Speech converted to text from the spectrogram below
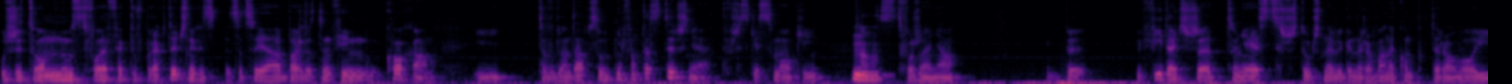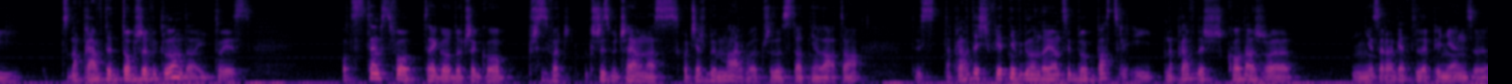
użyto mnóstwo efektów praktycznych, za co ja bardzo ten film kocham. I to wygląda absolutnie fantastycznie. Te wszystkie smoki, No. stworzenia. Jakby widać, że to nie jest sztuczne, wygenerowane komputerowo i to naprawdę dobrze wygląda. I to jest odstępstwo od tego, do czego przyzwa- przyzwyczają nas chociażby Marvel przez ostatnie lata. To jest naprawdę świetnie wyglądający blockbuster i naprawdę szkoda, że nie zarabia tyle pieniędzy.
